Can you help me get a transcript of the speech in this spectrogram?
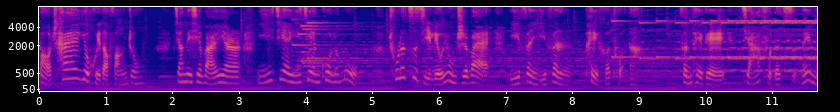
宝钗又回到房中，将那些玩意儿一件一件过了目，除了自己留用之外，一份一份配合妥当，分配给贾府的姊妹们。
